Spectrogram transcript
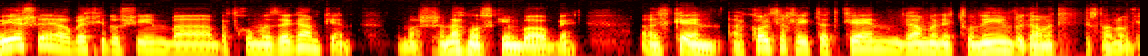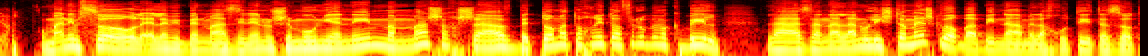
ויש הרבה חידושים בתחום הזה גם כן, משהו שאנחנו עוסקים בו הרבה. אז כן, הכל צריך להתעדכן, גם הנתונים וגם הטכנולוגיה. ומה נמסור לאלה מבין מאזיננו שמעוניינים ממש עכשיו, בתום התוכנית או אפילו במקביל להאזנה לנו, להשתמש כבר בבינה המלאכותית הזאת?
